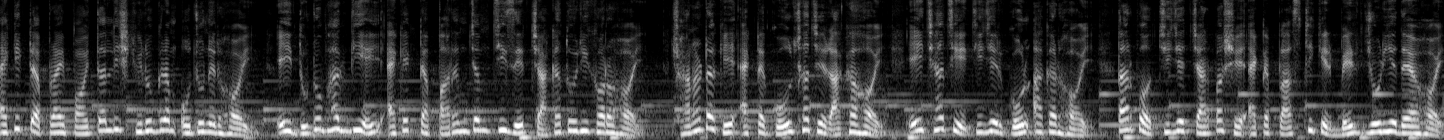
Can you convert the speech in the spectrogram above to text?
এক একটা প্রায় পঁয়তাল্লিশ কিলোগ্রাম ওজনের হয়। এই দুটো ভাগ দিয়েই এক একটা পারমজাম চিজের চাকা তৈরি করা হয়। ছানাটাকে একটা গোল ছাঁচে রাখা হয়। এই ছাঁচে চিজের গোল আকার হয়। তারপর চিজের চারপাশে একটা প্লাস্টিকের বেল্ট জড়িয়ে দেওয়া হয়,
